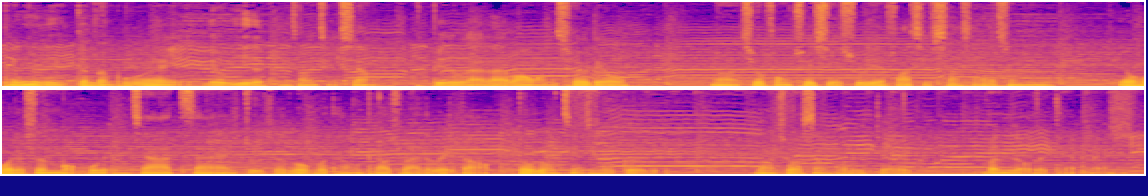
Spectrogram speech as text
平日里根本不会留意的平常景象，比如来来往往的车流，啊，秋风吹起树叶发起沙沙的声音。又或者是某户人家在煮着萝卜汤飘出来的味道，都融进这首歌里，酿出了生活里最温柔的甜美。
